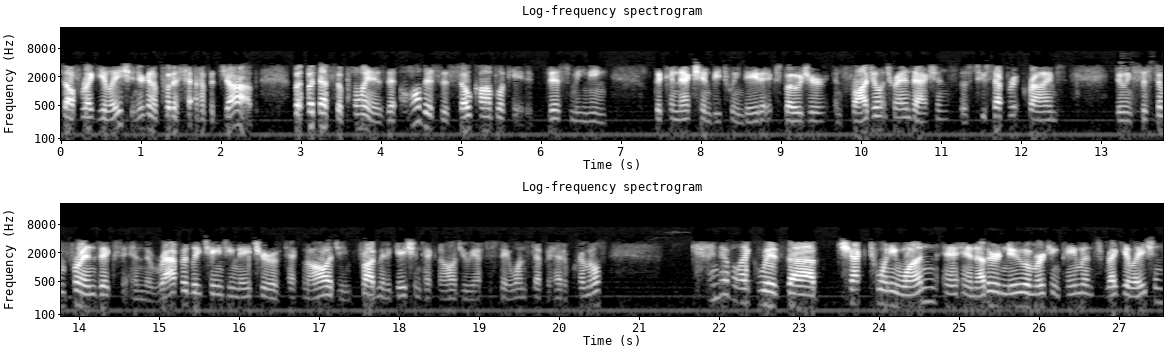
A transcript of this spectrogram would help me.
self-regulation, you're going to put us out of a job. But but that's the point is that all this is so complicated. This meaning the connection between data exposure and fraudulent transactions, those two separate crimes, doing system forensics and the rapidly changing nature of technology, fraud mitigation technology, we have to stay one step ahead of criminals. Kind of like with uh, Check 21 and, and other new emerging payments regulations,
